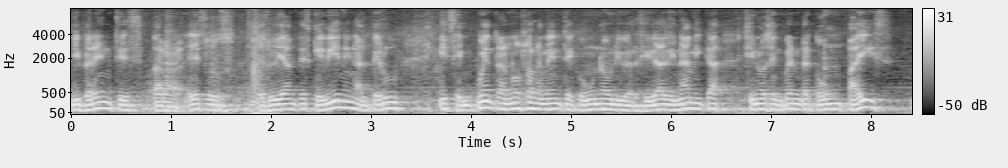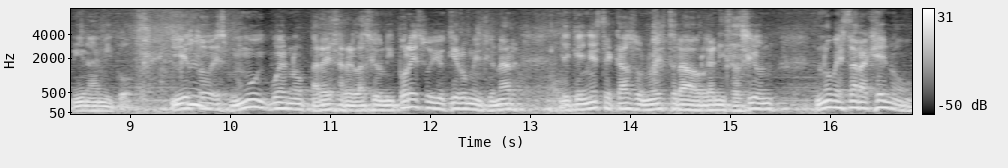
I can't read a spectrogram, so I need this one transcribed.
diferentes para esos estudiantes que vienen al Perú y se encuentran no solamente con una universidad dinámica, sino se encuentran con un país dinámico. Y esto es muy bueno para esa relación. Y por eso yo quiero mencionar de que en este caso nuestra organización no va a estar ajeno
